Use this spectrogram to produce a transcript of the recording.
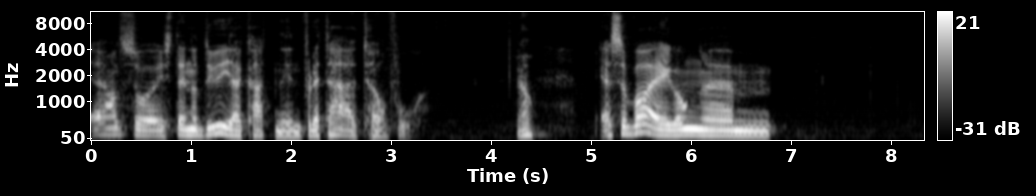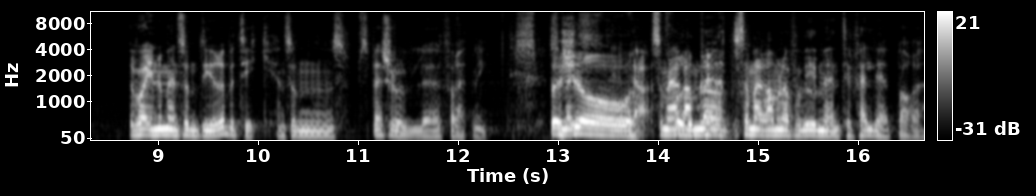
eh, Altså, Øystein, når du gir katten din For dette her er tørrfôr. Ja. Ja, så var jeg en gang um, Jeg var innom en sånn dyrebutikk. En sånn special-forretning. Special som jeg som jeg ramla forbi med en tilfeldighet, bare.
